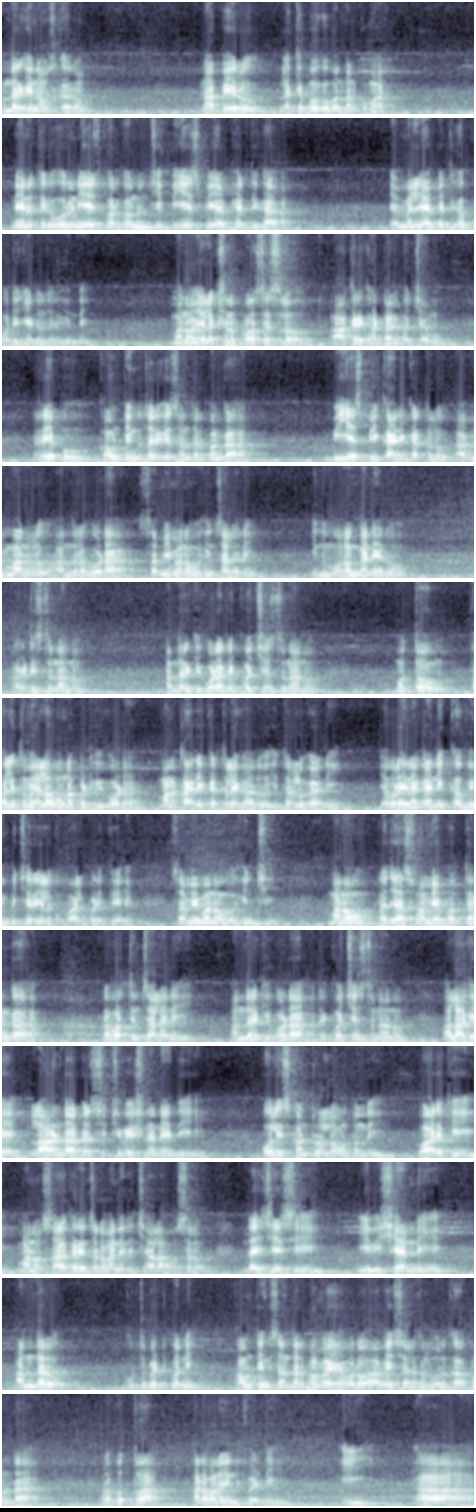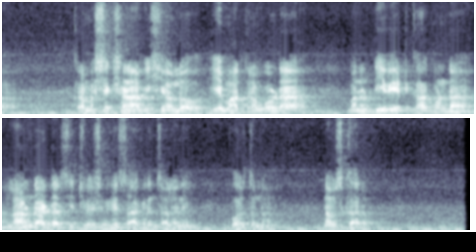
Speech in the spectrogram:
అందరికీ నమస్కారం. నా పేరు లక్కెపోగు వందన్ కుమార్. నేను తిరువూరు నియోజకవర్గం నుంచి బీఎస్పీ అభ్యర్థిగా ఎమ్మెల్యే అభ్యర్థిగా పోటీ చేయడం జరిగింది. మనం ఎలక్షన్ ప్రాసెస్లో ఆఖరి ఘట్టానికి వచ్చాము. రేపు కౌంటింగ్ జరిగే సందర్భంగా బీఎస్పీ కార్యకర్తలు అభిమానులు అందరూ కూడా సమీమనం ఊహించాలని ఇందు మూలంగా నేను ప్రకటిస్తున్నాను. అందరికీ కూడా రిక్వెస్ట్ చేస్తున్నాను. మొత్తం ఫలితం ఎలా ఉన్నప్పటికీ కూడా మన కార్యకర్తలే కాదు ఇతరులు కానీ ఎవరైనా కానీ కవ్వింపు చర్యలకు పాల్పడితే సంయమనం వహించి మనం ప్రజాస్వామ్యబద్ధంగా ప్రవర్తించాలని అందరికీ కూడా రిక్వెస్ట్ చేస్తున్నాను. అలాగే లా అండ్ ఆర్డర్ సిచ్యువేషన్ అనేది పోలీస్ కంట్రోల్లో ఉంటుంది. వారికి మనం సహకరించడం అనేది చాలా అవసరం. దయచేసి ఈ విషయాన్ని అందరూ గుర్తుపెట్టుకొని కౌంటింగ్ సందర్భంగా ఎవరు ఆవేశాలకు లోను కాకుండా ప్రభుత్వ పరమైనటువంటి ఈ క్రమశిక్షణ విషయంలో ఏమాత్రం కూడా మనం డీవియేట్ కాకుండా లా అండ్ ఆర్డర్ సిచ్యువేషన్కి సహకరించాలని కోరుతున్నాను. నమస్కారం.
